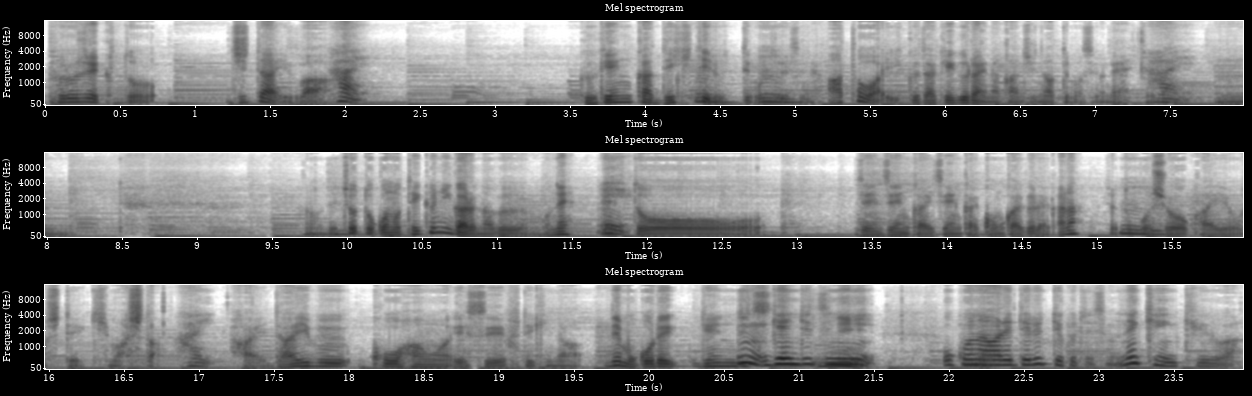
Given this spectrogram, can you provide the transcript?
プロジェクト自体ははい。具現化できてるってことですね、あとは行くだけぐらいな感じになってますよね。今はい。うんなのでちょっとこのテクニカルな部分もね、えええっと前々回前回今回ぐらいかな。ちょっとご紹介をしてきました、はい。はい。だいぶ後半は SF 的な。でもこれ現うん、実現実に行われてるっていうことですもんね。研究は。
